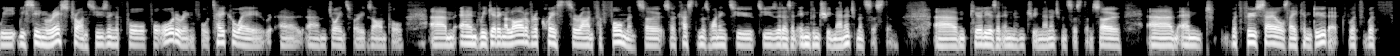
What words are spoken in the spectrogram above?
We we're seeing restaurants using it for for ordering for takeaway uh, um, joints, for example, um, and we're getting a lot of requests around fulfillment. So so customers wanting to to use it as an inventory management system, um, purely as an inventory management system. So um, and with Foo Sales, they can do that with with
